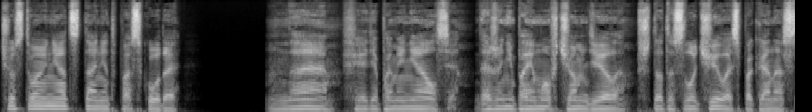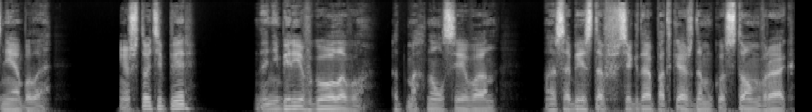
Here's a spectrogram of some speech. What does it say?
Чувствую, не отстанет паскуда». «Да, Федя поменялся. Даже не пойму, в чем дело. Что-то случилось, пока нас не было». «И что теперь?» «Да не бери в голову», — отмахнулся Иван. «Особистов всегда под каждым кустом враг.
